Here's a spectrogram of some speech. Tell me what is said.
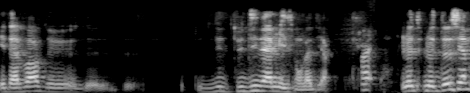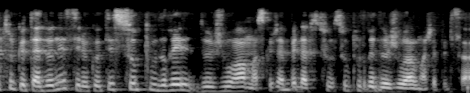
et d'avoir du, dynamisme, on va dire. Ouais. Le, le, deuxième truc que tu as donné, c'est le côté saupoudré de joie. Moi, ce que j'appelle la saupoudré de joie, moi j'appelle ça.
